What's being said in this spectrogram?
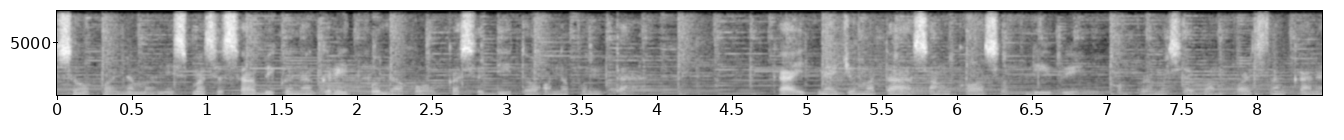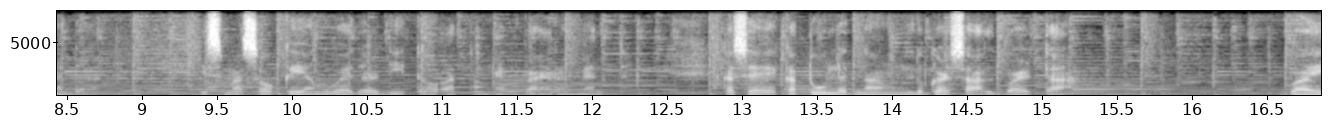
So far naman is masasabi ko na grateful ako kasi dito ako napunta. Kahit medyo mataas ang cost of living mo sa ibang parts ng Canada, is mas okay ang weather dito at ang environment. Kasi katulad ng lugar sa Alberta, by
